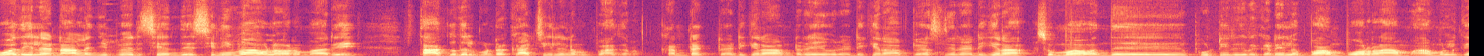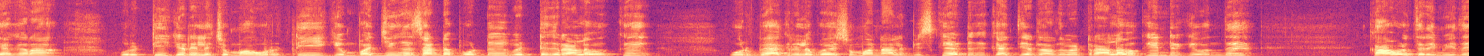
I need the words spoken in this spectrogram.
போதையில் நாலஞ்சு பேர் சேர்ந்து சினிமாவில் வர மாதிரி தாக்குதல் பண்ணுற காட்சிகளை நம்ம பார்க்குறோம். கண்டக்டர் அடிக்கிறான் டிரைவர் அடிக்கிறான் பேசஞ்சர் அடிக்கிறான். சும்மா வந்து பூட்டி இருக்கிற கடையில் பாம்பு போடுறான் மாமல் கேட்குறான் ஒரு டீ கடையில் சும்மா ஒரு டீக்கும் பஜ்ஜிக்கும் சண்டை போட்டு வெட்டுகிற அளவுக்கு ஒரு பேக்கரியில் போய் சும்மா நாலு பிஸ்கட்டுக்கு கத்தி எடுத்தாந்து வெட்டுற அளவுக்கு இன்றைக்கு வந்து காவல்துறை மீது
